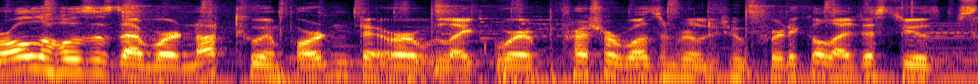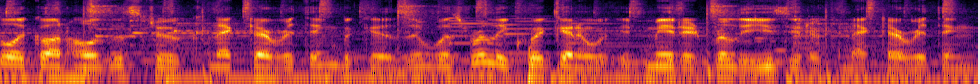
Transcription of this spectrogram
For all the hoses that were not too important or like where pressure wasn't really too critical, I just used silicone hoses to connect everything because it was really quick and it made it really easy to connect everything.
